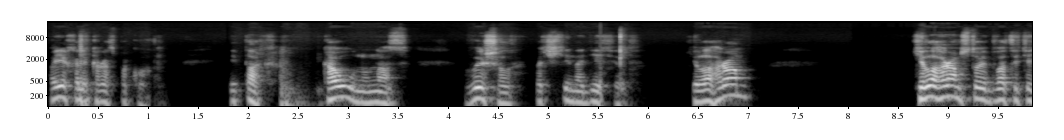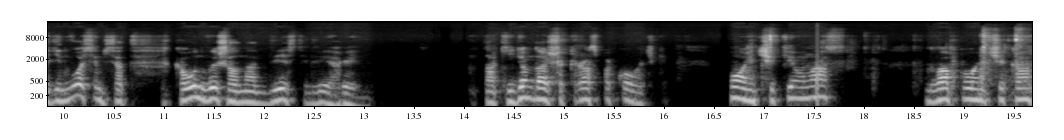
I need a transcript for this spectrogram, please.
Поехали к распаковке. Итак, каун у нас вышел почти на 10 килограмм. Килограмм стоит 21,80. Каун вышел на 202 гривны. Так, идем дальше к распаковочке. Пончики у нас. Два пончика.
